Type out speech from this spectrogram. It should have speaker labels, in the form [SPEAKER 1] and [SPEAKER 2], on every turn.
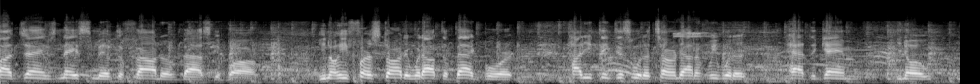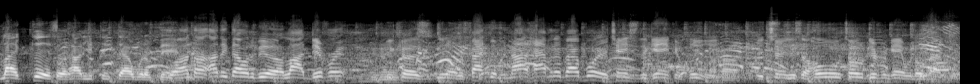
[SPEAKER 1] about James Naismith, the founder of basketball. You know, he first started without the backboard. How do you think this would have turned out if we would have had the game, you know, like this? Or how do you think that would have been?
[SPEAKER 2] Well, I, thought, I think that would have been a lot different mm-hmm. because, you know, the fact of not having a backboard, it changes the game completely. Uh-huh. It changes, it's a whole total different game with no backboard.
